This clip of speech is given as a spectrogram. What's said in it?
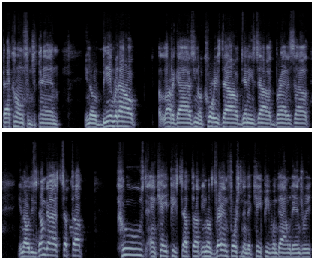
back home from Japan, you know, being without a lot of guys, you know, Corey's out, Deni's out, Brad is out. You know, these young guys stepped up. Kuz and KP stepped up. You know, it's very unfortunate that KP went down with injury.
